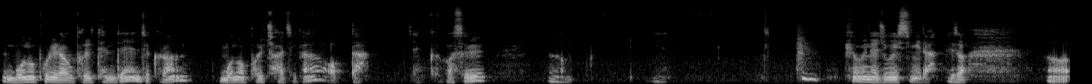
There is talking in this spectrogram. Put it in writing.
모노폴이라고 부를 텐데 이제 그런 모노폴 차지가 없다. 그것을 어, 표현해주고 있습니다. 그래서 어,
